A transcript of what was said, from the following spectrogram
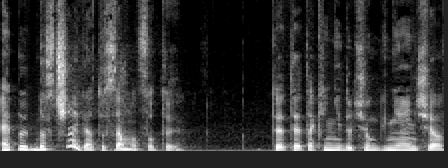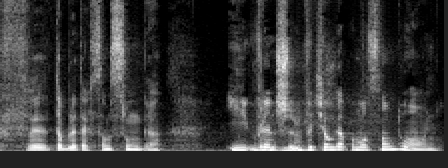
Apple dostrzega to samo co ty. Te, te takie niedociągnięcia w tabletach Samsunga i wręcz mhm. wyciąga pomocną dłoń.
